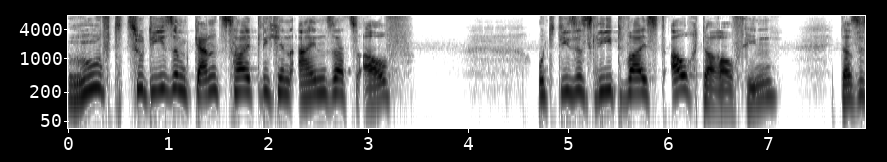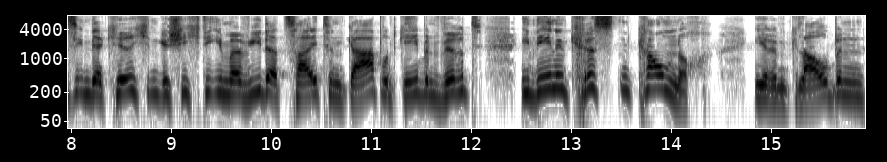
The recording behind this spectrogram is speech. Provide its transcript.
ruft zu diesem ganzheitlichen Einsatz auf und dieses Lied weist auch darauf hin, dass es in der Kirchengeschichte immer wieder Zeiten gab und geben wird, in denen Christen kaum noch ihren Glauben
